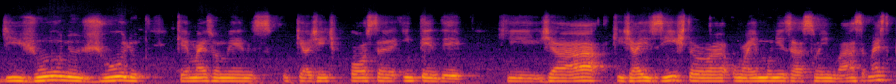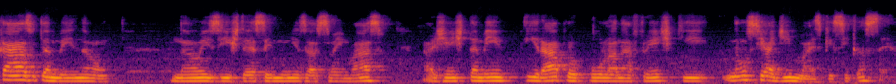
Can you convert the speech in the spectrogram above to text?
de junho, julho, que é mais ou menos o que a gente possa entender que já que já exista uma, uma imunização em massa, mas caso também não não exista essa imunização em massa, a gente também irá propor lá na frente que não se adie mais, que se cancele.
